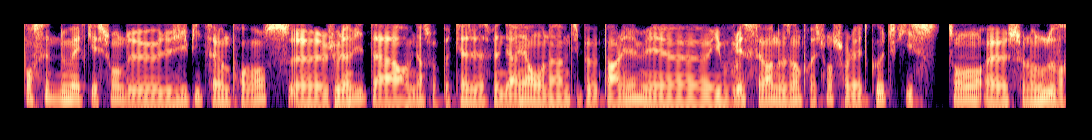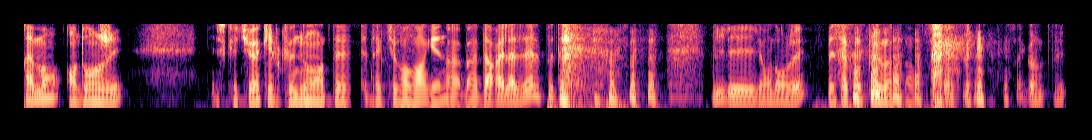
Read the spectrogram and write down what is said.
pour cette nouvelle question de, de JP de Salon de Provence, je l'invite à revenir sur le podcast de la semaine dernière où on a un petit peu parlé, mais il voulait savoir nos impressions sur le head coach qui sont, selon nous, vraiment en danger est-ce que tu as quelques noms en tête actuellement, Morgan euh, bah, Darrell Hazel, peut-être. Lui, il est, en danger. Mais ça compte plus maintenant. ça compte plus. ça compte plus.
